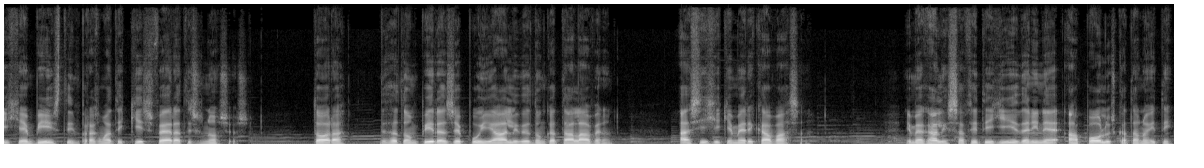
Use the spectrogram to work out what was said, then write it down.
είχε μπει στην πραγματική σφαίρα της γνώσεως. Τώρα δεν θα τον πείραζε που οι άλλοι δεν τον καταλάβαιναν, ας είχε και μερικά βάσανα. Η μεγάλη σε αυτή τη γη δεν είναι από όλους κατανοητή.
